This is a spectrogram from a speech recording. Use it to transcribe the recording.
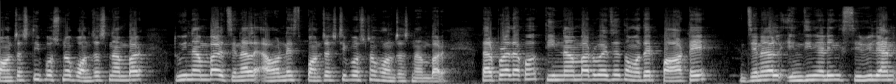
পঞ্চাশটি প্রশ্ন, পঞ্চাশ নাম্বার দুই নাম্বার জেনারেল অ্যাওয়ারনেস পঞ্চাশটি প্রশ্ন, পঞ্চাশ নাম্বার তারপরে দেখো, তিন নাম্বার রয়েছে তোমাদের পার্টে general engineering civil and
